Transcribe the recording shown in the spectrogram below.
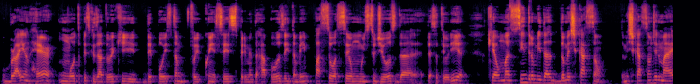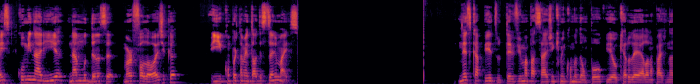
o Brian Hare, um outro pesquisador que depois foi conhecer esse experimento da raposa e também passou a ser um estudioso da, dessa teoria, que é uma síndrome da domesticação. Domesticação de animais culminaria na mudança morfológica e comportamental desses animais. Nesse capítulo teve uma passagem que me incomodou um pouco e eu quero ler ela na página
